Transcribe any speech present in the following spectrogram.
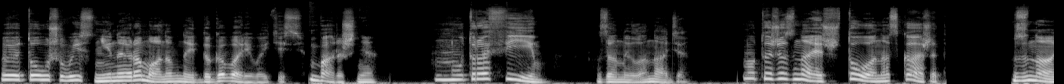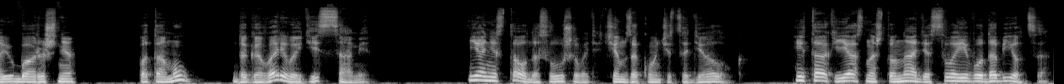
«Это уж вы с Ниной Романовной договариваетесь, барышня». «Ну, Трофим!» – заныла Надя. «Ну ты же знаешь, что она скажет». «Знаю, барышня». «Потому договаривайтесь сами». Я не стал дослушивать, чем закончится диалог. И так ясно, что Надя своего добьется.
